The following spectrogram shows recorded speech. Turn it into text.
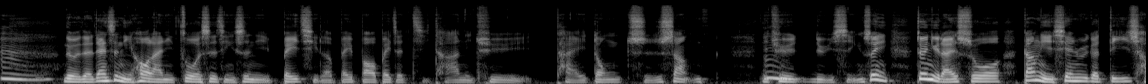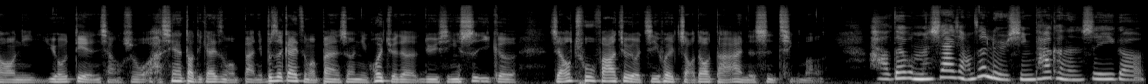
嗯，对不对？但是你后来你做的事情是你背起了背包，背着吉他，你去台东池上。你去旅行，嗯，所以对你来说，当你陷入一个低潮，你有点想说啊，现在到底该怎么办？你不知道该怎么办的时候，你会觉得旅行是一个只要出发就有机会找到答案的事情吗？好的，我们现在讲这旅行，它可能是一个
